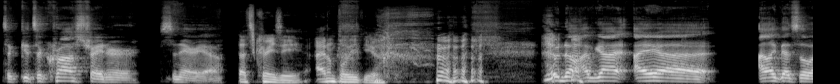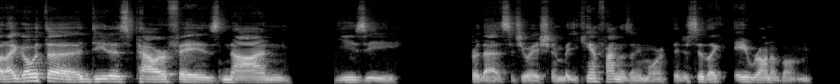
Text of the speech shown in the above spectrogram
It's a it's a cross trainer scenario. That's crazy. I don't believe you. But no, I've got I uh I like that silhouette. I go with the Adidas Power Phase non Yeezy for that situation, but you can't find those anymore. They just did like a run of them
